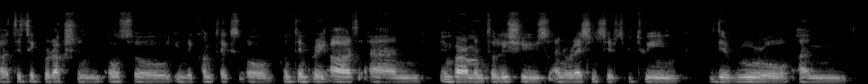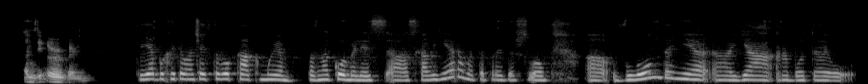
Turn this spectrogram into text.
artistic production, also in the context of contemporary art and environmental issues and relationships between the rural and, and the urban. Я бы хотела начать с того, как мы познакомились а, с Хавьером. Это произошло а, в Лондоне. А, я работаю,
